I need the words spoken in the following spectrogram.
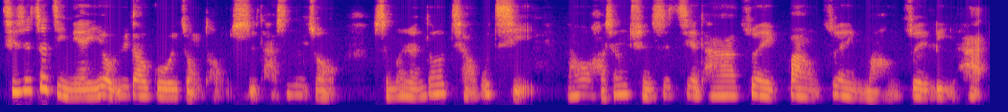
其实这几年也有遇到过一种同事，他是那种什么人都瞧不起。然后好像全世界他最棒、最忙、最厉害，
